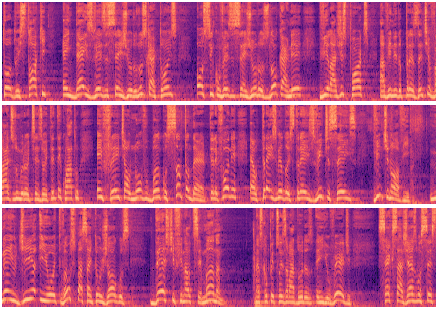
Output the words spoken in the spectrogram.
Todo o estoque em 10 vezes sem juros nos cartões ou cinco vezes sem juros no carnê. Village Esportes, Avenida Presidente Vargas, número 884, em frente ao novo Banco Santander. Telefone é o 3623 2629. Meio-dia e oito. Vamos passar então os jogos deste final de semana nas competições amadoras em Rio Verde. 66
